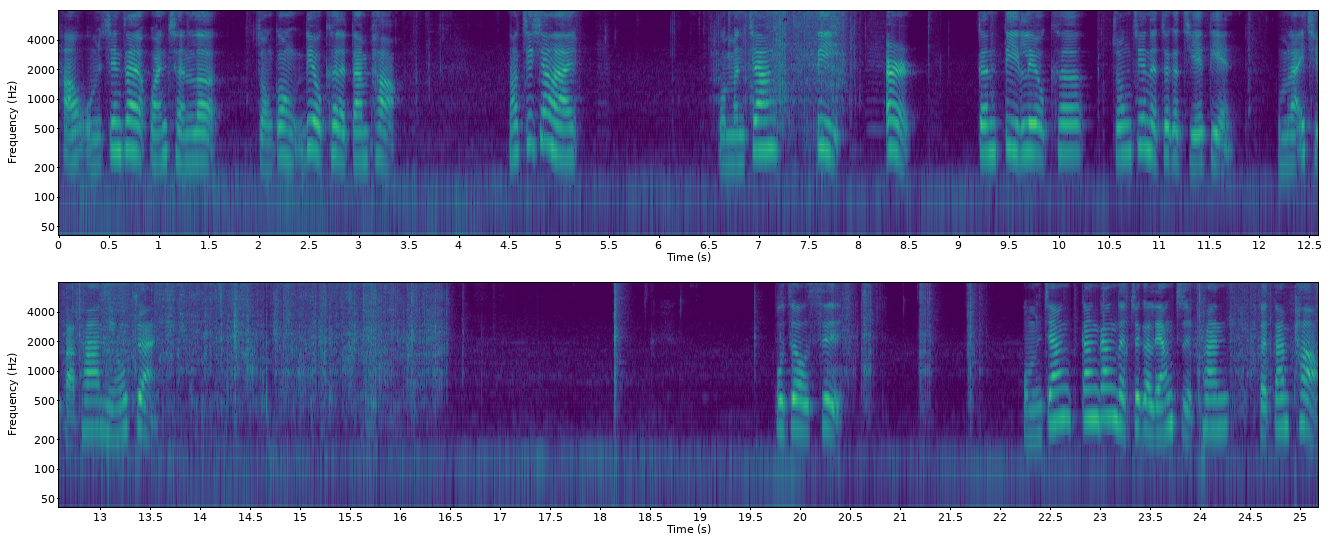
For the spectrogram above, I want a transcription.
好，我们现在完成了总共六颗的单泡。然后接下来，我们将第二跟第六颗。中间的这个节点，我们来一起把它扭转。步骤四，我们将刚刚的这个两指宽的单泡，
